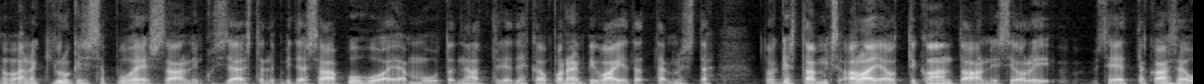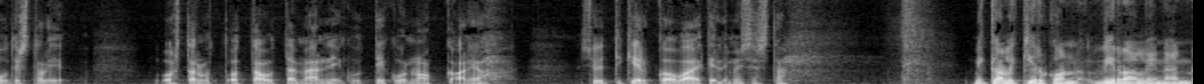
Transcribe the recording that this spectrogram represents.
ainakin julkisissa puheissaan niin kuin sisäistänyt, mitä saa puhua ja muuta. Ne ajattelivat, että ehkä on parempi vaieta tämmöistä. Mutta oikeastaan miksi alaja otti kantaa, niin se oli se, että kansanuutisto oli ostanut, ottanut tämän niin kuin tikun nokkaan ja syytti kirkkoa vaikenemisesta. Mikä oli kirkon virallinen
